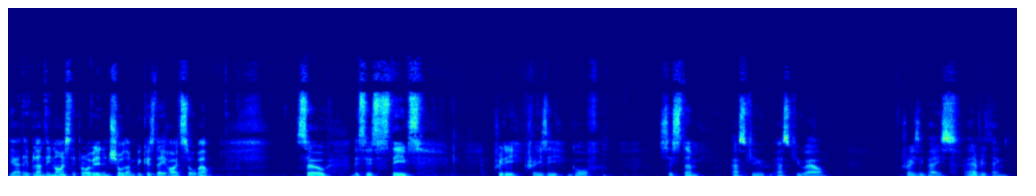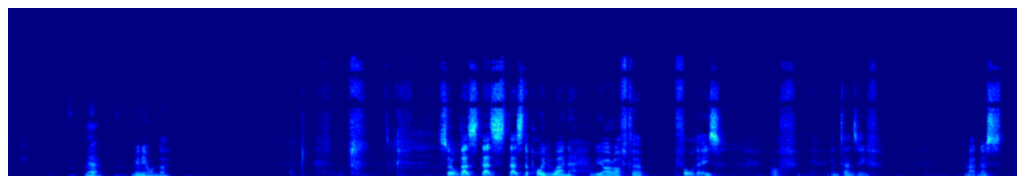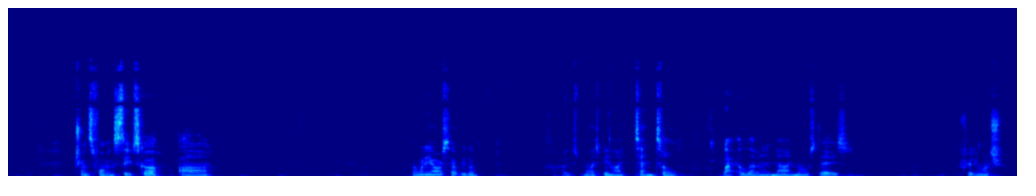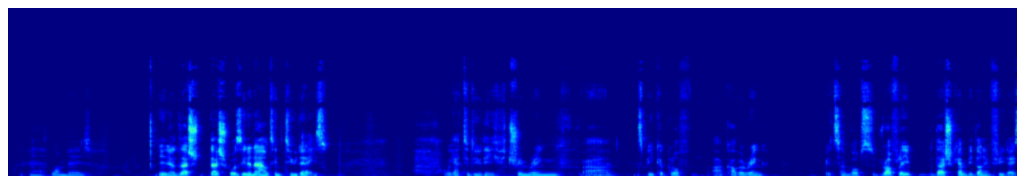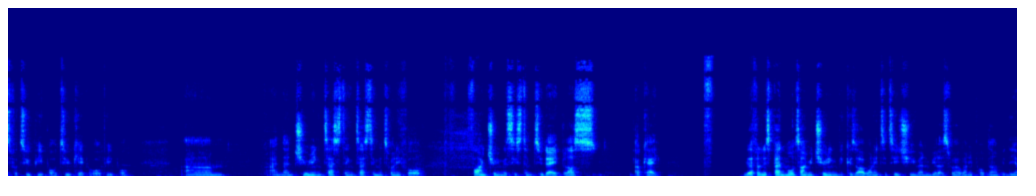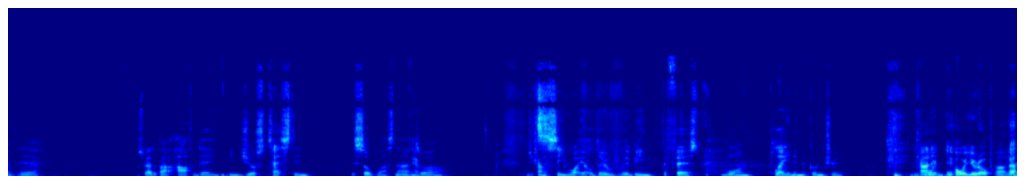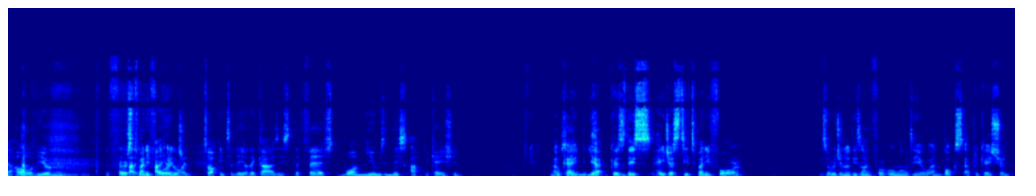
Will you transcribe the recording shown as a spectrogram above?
yeah, they blend in nicely. Probably didn't show them because they hide so well. So this is Steve's pretty crazy Golf system, SQ, SQL, crazy bass, everything. Yeah, mini Honda. So that's that's that's the point when we are after four days of intensive madness, transforming Steve's car. Uh, how many hours have we done? It's, well, it's been like 10 till like 11 at night most days. Pretty much. Yeah, long days. You know, Dash Dash was in and out in two days. We had to do the trim ring, uh, speaker cloth uh, cover ring, bits and bobs. Roughly, the dash can be done in three days for two people, two capable people. Um, and then tuning, testing, testing the 24, fine tuning the system today. Plus, okay, we definitely spent more time with tuning because I wanted to teach you and Bill as well when he popped down with the um, Yeah. So we had about half a day in just testing the sub last night Yeah. as well. Just trying to see what it'll do with it being the first one playing in the country. in, Kind whole, of, in whole Europe. well, yeah, whole of Europe. The first fact- in fact, 24 even inch. with talking to the other guys, it's the first one using this application. Okay, yeah, because this HST24 is originally designed for home audio and box application,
